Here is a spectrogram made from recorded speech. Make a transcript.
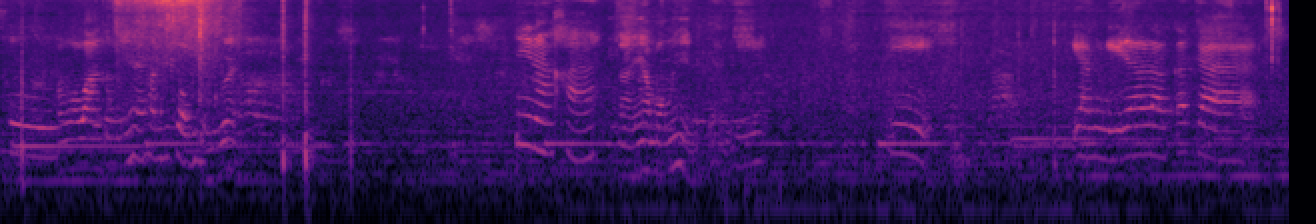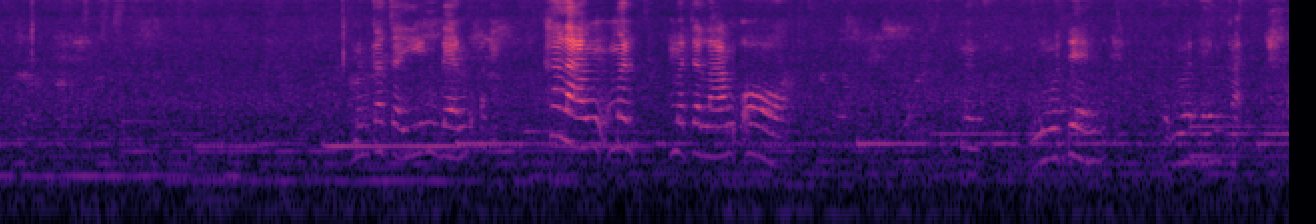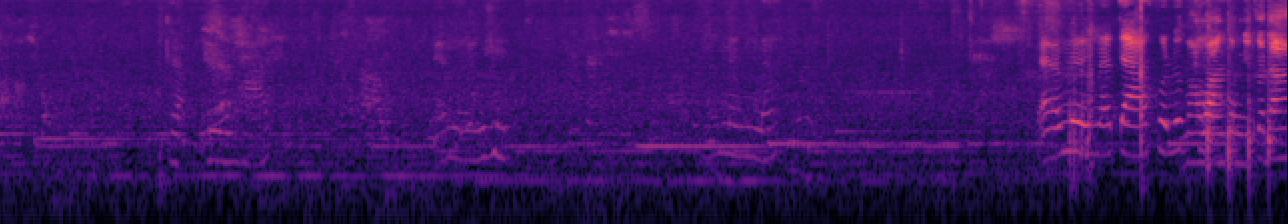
คือเอามาวางตรงนี้ให้ท่านผู้ชมเห็นด้วย นี่นะคะ ไหนอะมองไม่เห็นอย่างนี้นี่ อย่างนี้แล้วเราก็จะ มันก็จะยิ่งแดง ถ้าล้างมันมันจะล้างออกมันนัวแดงนัวแดงกัดกับมือเท้าแล้วมันนั่นนะแล้วหนึ่งนะจ๊ะคุณลูกมาวางตรงนี้ก็ได้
